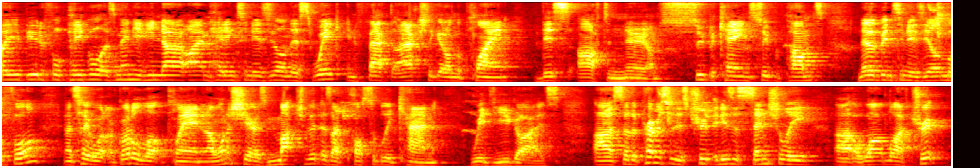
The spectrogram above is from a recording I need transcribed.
you beautiful people. As many of you know, I'm heading to New Zealand this week. In fact, I actually get on the plane this afternoon. I'm super keen, super pumped. Never been to New Zealand before, and I tell you what, I've got a lot planned, and I want to share as much of it as I possibly can with you guys. Uh, so the premise of this trip, it is essentially uh, a wildlife trip.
